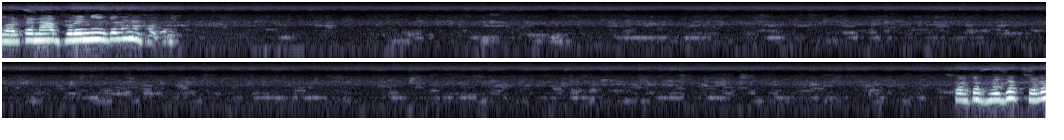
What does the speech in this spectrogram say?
জলটা না ভরে নিয়ে গেলে না হবে। না সরকার হয়ে যাক চলো।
